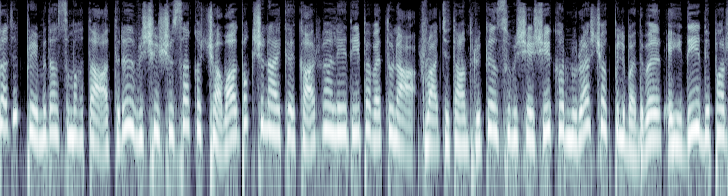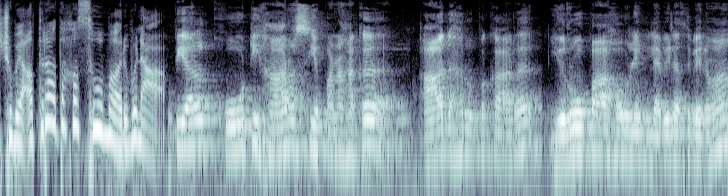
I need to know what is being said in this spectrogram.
සජිත් ප්‍රේමදාස මහතා අතර විශේෂ සාකච්ඡාවක් පක්ෂ නායක කාර්යාලයේදී පැවැත්වුණා. රාජ්‍යතාන්ත්‍රික සුවිශේෂී කරුණු රාශියක් පිළිබඳව එහිදී දෙපාර්ශ්වය අතර අදහස් හුවමාරු වුණා. රුපියල් කෝටි හාරසිය පණහක ආධහර උපකාර යුරෝපා හවුලින් ලැබිලා තිබෙනවා.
